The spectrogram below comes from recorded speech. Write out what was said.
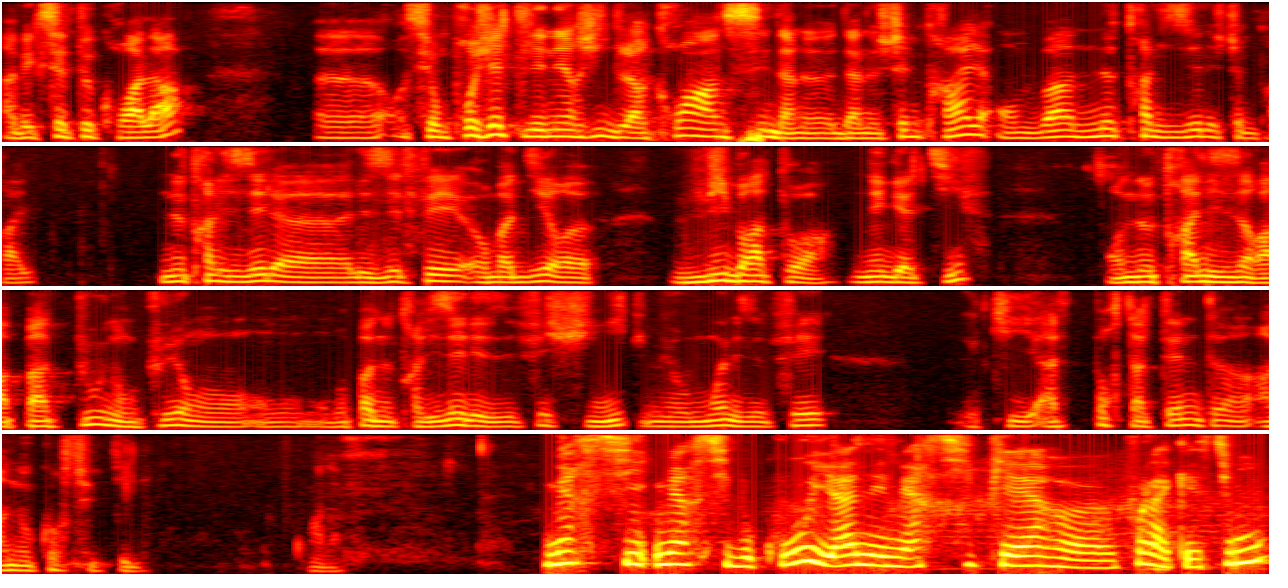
Avec cette croix-là, euh, si on projette l'énergie de la croix en C dans le, dans on va neutraliser les chemtrails, neutraliser les effets, on va dire, euh, vibratoires négatifs. On ne neutralisera pas tout non plus, on ne va pas neutraliser les effets chimiques, mais au moins les effets qui apportent atteinte à nos corps subtils. Merci, merci beaucoup Yann et merci Pierre euh, pour la question.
